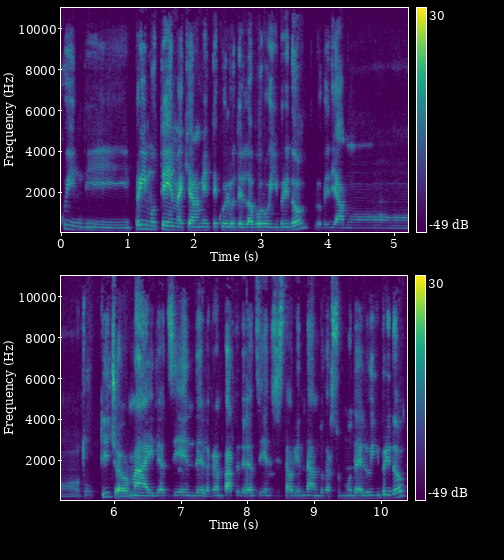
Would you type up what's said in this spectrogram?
Quindi il primo tema è chiaramente quello del lavoro ibrido, lo vediamo tutti, cioè ormai le aziende, la gran parte delle aziende si sta orientando verso un modello ibrido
